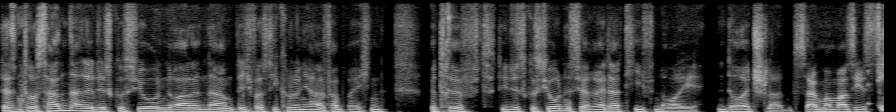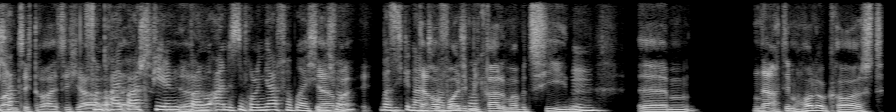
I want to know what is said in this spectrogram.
Das Interessante an der Diskussion, gerade namentlich was die Kolonialverbrechen betrifft, die Diskussion ist ja relativ neu in Deutschland. Sagen wir mal, sie ist Ich hab 20, 30 Jahre Von drei alt. Beispielen Ja. war nur eines ein Kolonialverbrechen, Ja, aber was ich genannt Darauf habe. wollte ich mich gerade mal beziehen. Mhm. Ähm, nach dem Holocaust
